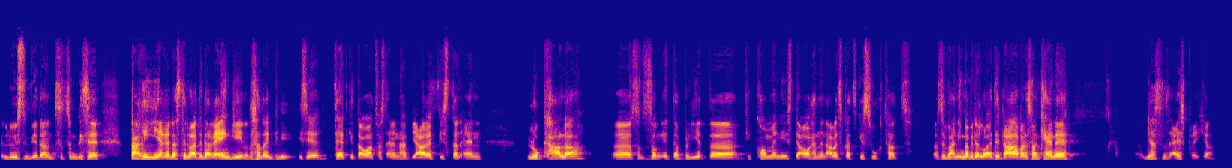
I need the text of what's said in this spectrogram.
lösen wir dann sozusagen diese Barriere, dass die Leute da reingehen? Und das hat eine gewisse Zeit gedauert, fast eineinhalb Jahre, bis dann ein lokaler äh, sozusagen etablierter gekommen ist, der auch einen Arbeitsplatz gesucht hat. Also waren immer wieder Leute da, aber das waren keine, wie heißt das, Eisbrecher.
